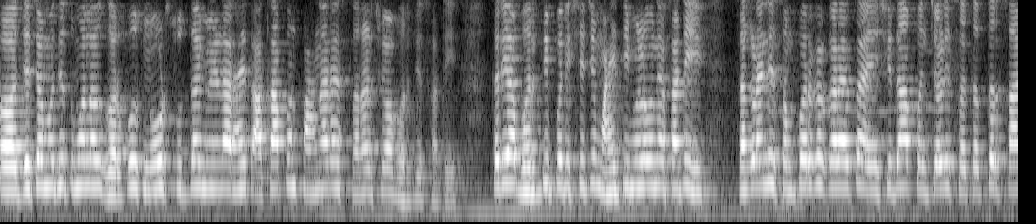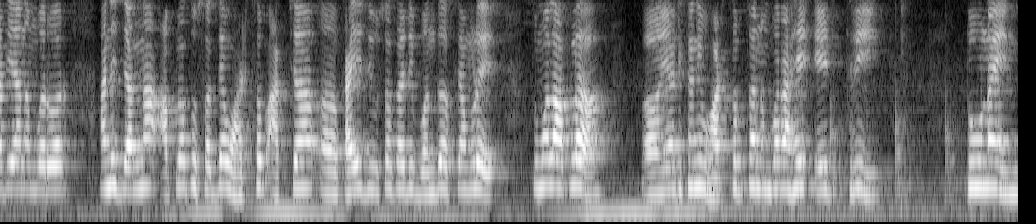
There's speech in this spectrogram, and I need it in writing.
ज्याच्यामध्ये तुम्हाला घरपोच नोट्ससुद्धा मिळणार आहेत. आता आपण पाहणार आहे सरळ सेवा भरतीसाठी. तर या भरती परीक्षेची माहिती मिळवण्यासाठी सगळ्यांनी संपर्क करायचा ऐंशी दहा पंचेचाळीस सत्याहत्तर साठ या नंबरवर. आणि ज्यांना आपला तो सध्या व्हॉट्सअप आजच्या काही दिवसासाठी बंद असल्यामुळे तुम्हाला आपला या ठिकाणी व्हॉट्सअपचा नंबर आहे eight three two nine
